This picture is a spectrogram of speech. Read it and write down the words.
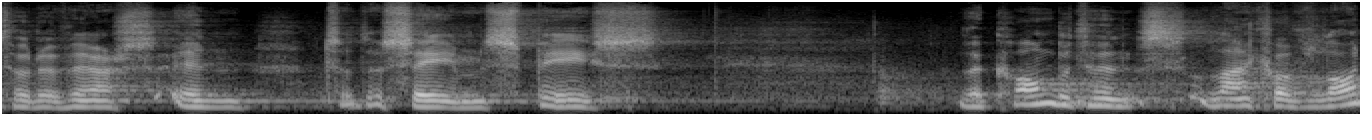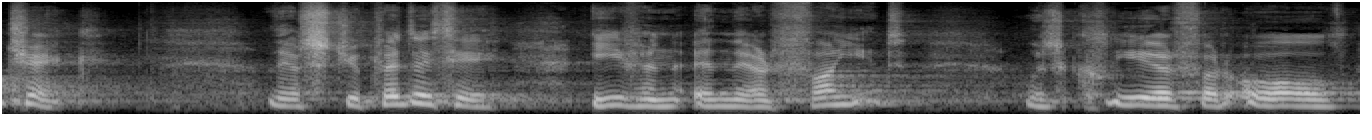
to reverse into the same space. The combatants' lack of logic, their stupidity, even in their fight, was clear for all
